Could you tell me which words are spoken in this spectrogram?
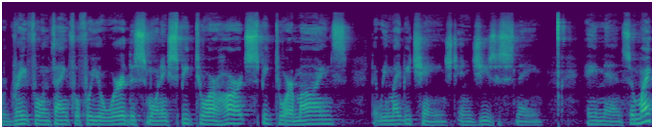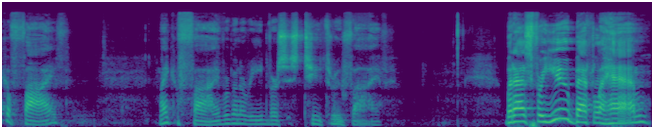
We're grateful and thankful for your word this morning. Speak to our hearts, speak to our minds that we might be changed in Jesus' name. Amen. So, Micah 5, Micah 5, we're going to read verses 2 through 5. But as for you, Bethlehem,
